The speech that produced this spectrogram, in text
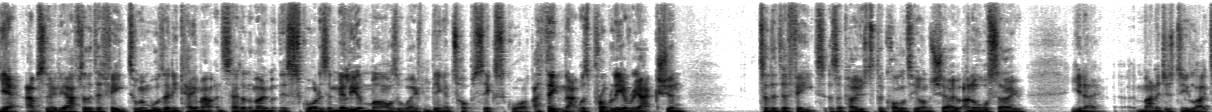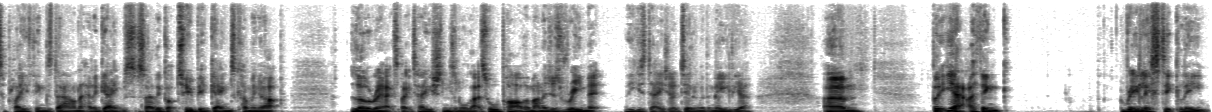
Yeah, absolutely. After the defeat to Wimbledon, he came out and said at the moment this squad is a million miles away from being a top six squad. I think that was probably a reaction to the defeat as opposed to the quality on show. And also, you know, managers do like to play things down ahead of games. So they've got two big games coming up, lowering expectations and all that's all part of a manager's remit these days, you know, dealing with the media. Um, but yeah, I think realistically,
